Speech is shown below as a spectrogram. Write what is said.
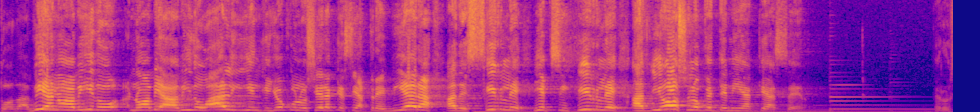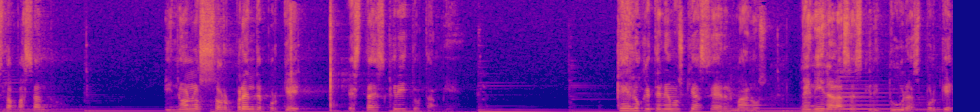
Todavía no, ha habido, no había habido alguien que yo conociera que se atreviera a decirle y exigirle a Dios lo que tenía que hacer. Pero está pasando. Y no nos sorprende porque está escrito también. ¿Qué es lo que tenemos que hacer, hermanos? Venir a las escrituras, porque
